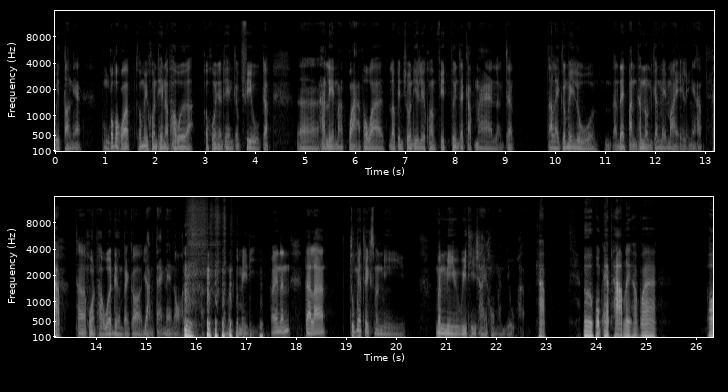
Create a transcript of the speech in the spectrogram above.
วิดตอนเนี้ยผมก็บอกว่าก็ไม่ควร train กับ power อะก็ควรจะเทรนกับ feel กับเอ่อ heart rate มากกว่า เพราะว่าเราเป็นช่วงที่เรียกความฟิตเพิ่งจะกลับมาหลังจากอะไรก็ไม่รู้ได้ปั่นถนนกันใหม่ๆอะไรเงี้ยครับ ครับถ้าหวด power เดิมไปก็อย่างแตกแน่นอนอืมครับแล้วมันก็ไม่ดี เพราะฉะนั้นแต่ละทุกเมทริกซ์มันมีมันมีวิธีใช้ของมันอยู่ครับ ครับ เออ ผมแอบถามเลยครับว่า พอ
